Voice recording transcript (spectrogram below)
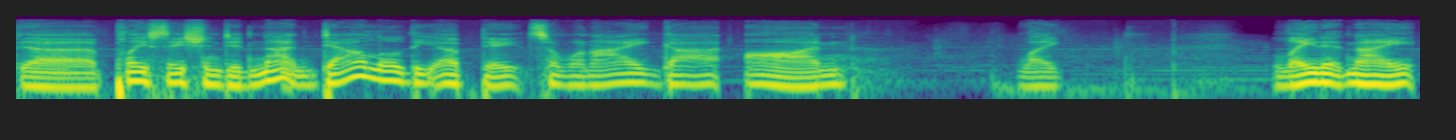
the PlayStation did not download the update, so when I got on, like late at night,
